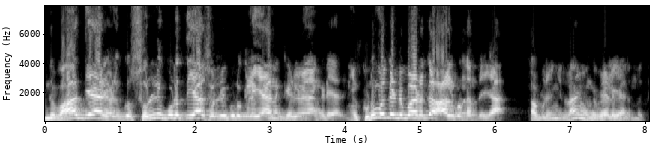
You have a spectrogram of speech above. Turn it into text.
இந்த வாத்தியார்களுக்கு சொல்லி கொடுத்தியா சொல்லி கொடுக்கலையான்னு கேள்விலாம் கிடையாது. நீ குடும்ப கட்டுப்பாடுக்கு ஆள் கொண்டு வந்தையா? அப்படிங்கிறது தான் இவங்க வேலையா இருந்தது.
